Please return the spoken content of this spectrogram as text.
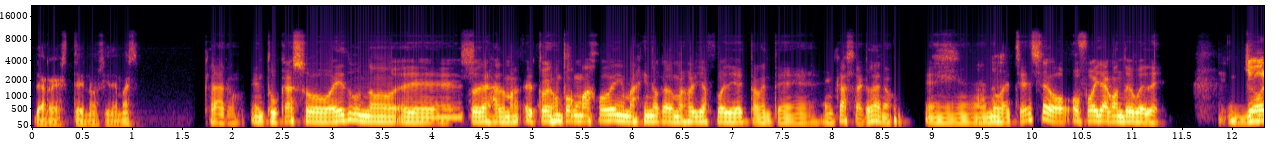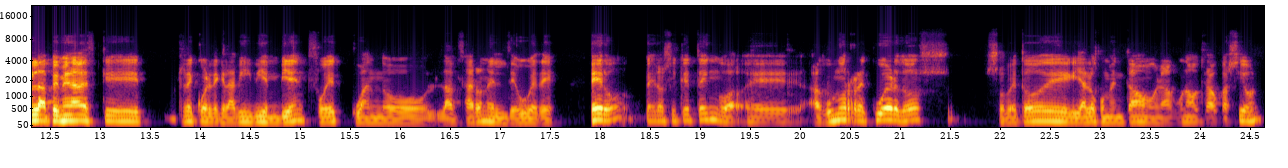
de reestrenos y demás. Claro, en tu caso, Edu, no, eh, tú, eres tú, eres un poco más joven, imagino que a lo mejor ya fue directamente en casa, claro, en VHS o, o, fue ya con DVD. Yo la primera vez que recuerde que la vi bien bien fue cuando lanzaron el DVD, pero, pero sí que tengo eh, algunos recuerdos, sobre todo de, ya lo he comentado en alguna otra ocasión,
